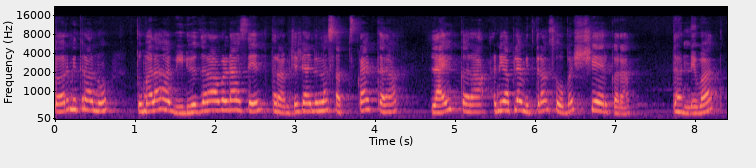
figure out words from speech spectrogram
तर मित्रांनो तुम्हाला हा व्हिडिओ जर आवडला असेल तर आमच्या चॅनलला सबस्क्राईब करा लाईक करा आणि आपल्या मित्रांसोबत शेअर करा. धन्यवाद.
